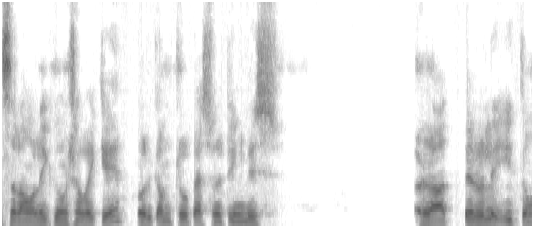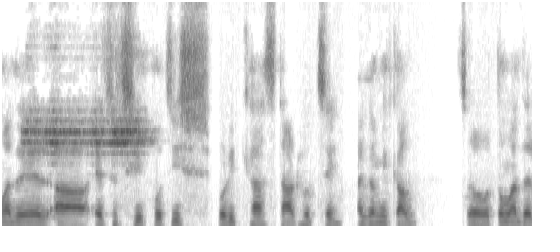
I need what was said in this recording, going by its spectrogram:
আসসালামু আলাইকুম সবাইকে। ওয়েলকাম টু প্যাশনেট ইংলিশ রাত পেরোলেই তোমাদের এসএসসি পঁচিশ পরীক্ষা স্টার্ট হচ্ছে আগামীকাল। তো তোমাদের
